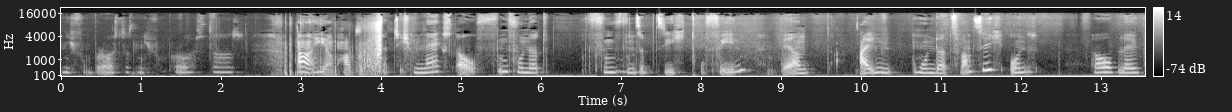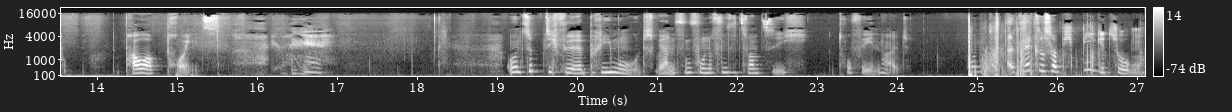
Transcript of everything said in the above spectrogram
nicht von Brawl Stars, nicht von Brawl Stars. Ah, hier hat sich Max auf 500 75 Trophäen, während 120 und Powerplay PowerPoints. Und 70 für Primo. Das wären 525 Trophäen halt. Und als nächstes habe ich B gezogen.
